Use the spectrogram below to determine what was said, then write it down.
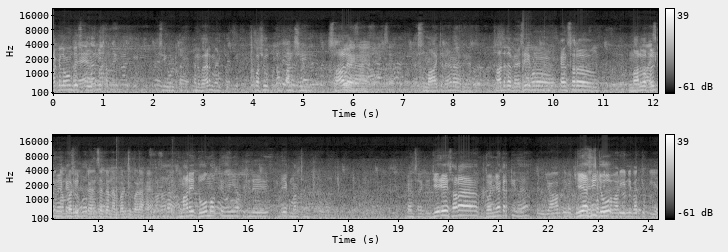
ਅੱਗ ਲਾਉਣ ਦੇ ਸਪੋਰਟ ਨਹੀਂ ਕਰਦੇ ਅਸੀਂ ਉਲਟਾ এনवायरमेंट ਪਸ਼ੂ ਪੰਛੀ ਸਾਹ ਲੈਣਾ ਸਮਾਜ ਚ ਰਹਿਣਾ ਅਸੀਂ। ਸਾਡੇ ਤਾਂ ਵੈਸੇ ਹੀ ਹੁਣ ਕੈਂਸਰ ਮਾਲਵਾ हाँ, बेल्ट इसका में नंबर कैंसर भी बहुत कैंसर का नंबर भी बड़ा है हमारे दो मौतें हुई हैं पिछले एक मंथ में ਕੈਂਸਰ ਦੀ ਜੇ ਇਹ ਸਾਰਾ ਦਵਾਈਆਂ ਕਰਕੇ ਹੀ ਹੋਇਆ ਪੰਜਾਬ ਦੇ ਵਿੱਚ ਜੇ ਅਸੀਂ ਕੈਂਸਰ ਦੀ ਜੋ- ਬਿਮਾਰੀ ਇੰਨੀ ਵੱਧ ਚੁੱਕੀ ਹੈ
